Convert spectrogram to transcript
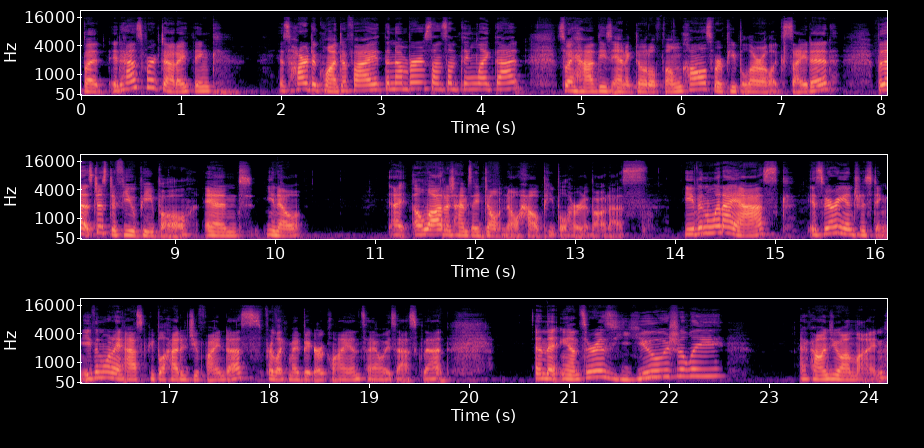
But it has worked out. I think it's hard to quantify the numbers on something like that. So I have these anecdotal phone calls where people are all excited, but that's just a few people. And, you know, I, a lot of times I don't know how people heard about us. Even when I ask, it's very interesting. Even when I ask people, how did you find us? For like my bigger clients, I always ask that. And the answer is usually, I found you online.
